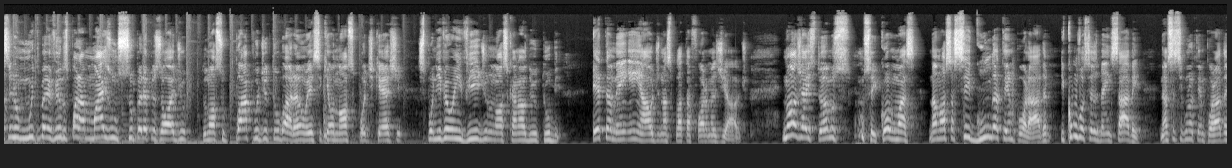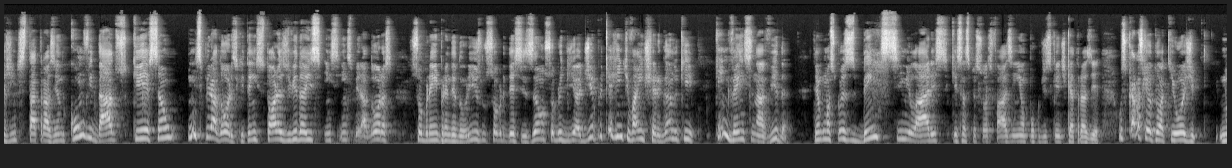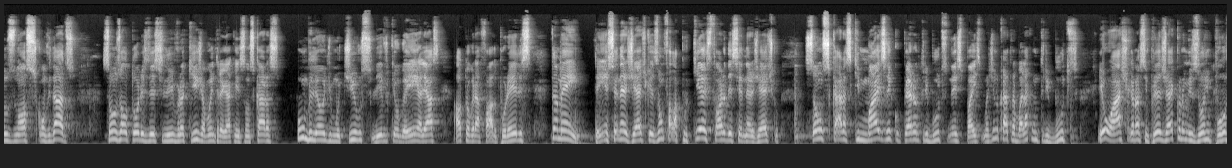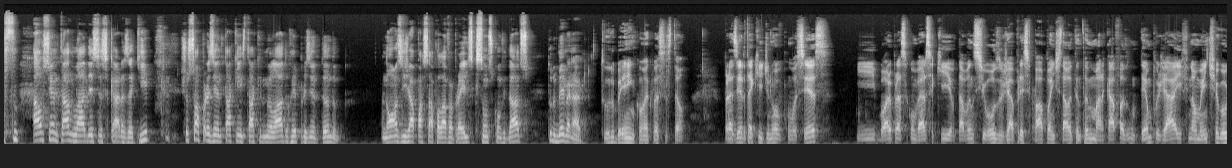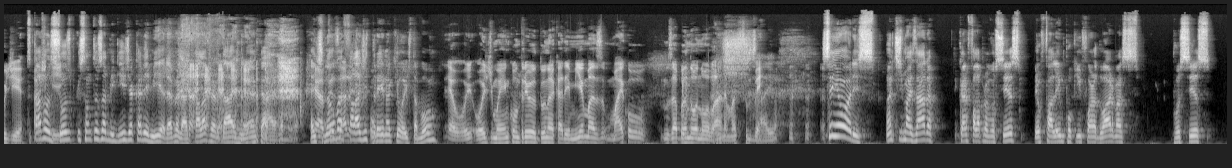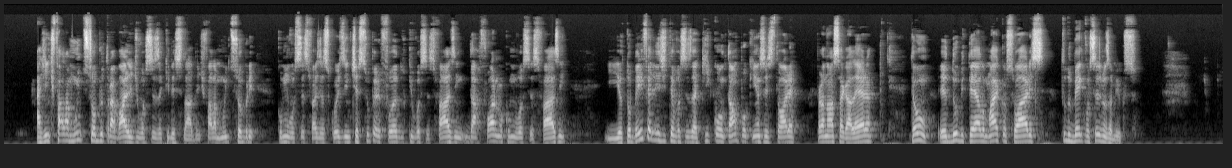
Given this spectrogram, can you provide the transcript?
galera, sejam muito bem-vindos para mais um super episódio do nosso Papo de Tubarão. Esse que é o nosso podcast disponível em vídeo no nosso canal do YouTube e também em áudio nas plataformas de áudio. Nós já estamos, não sei como, mas na nossa segunda temporada e como vocês bem sabem, nessa segunda temporada a gente está trazendo convidados que são inspiradores, que têm histórias de vida inspiradoras sobre empreendedorismo, sobre decisão, sobre o dia a dia, porque a gente vai enxergando que quem vence na vida tem algumas coisas bem similares que essas pessoas fazem e é um pouco disso que a gente quer trazer. Os caras que eu tô aqui hoje, nos nossos convidados, são os autores desse livro aqui, já vou entregar quem são os caras. Um bilhão de motivos, livro que eu ganhei, aliás, autografado por eles. Também tem esse energético, eles vão falar por que a história desse energético. São os caras que mais recuperam tributos nesse país. Imagina o cara trabalhar com tributos eu acho que a nossa empresa já economizou imposto ao sentar do lado desses caras aqui. Deixa eu só apresentar quem está aqui do meu lado, representando nós e já passar a palavra para eles, que são os convidados. Tudo bem, Bernardo? Tudo bem, como é que vocês estão? Prazer estar aqui de novo com vocês. E bora para essa conversa que eu tava ansioso já para esse papo, a gente tava tentando marcar faz um tempo já e finalmente chegou o dia. Tu tava Acho ansioso que... porque são teus amiguinhos de academia, né, verdade? Fala a verdade, né, cara? A gente é, não vai falar de treino aqui hoje, tá bom? É, hoje, hoje de manhã encontrei o Edu na academia, mas o Michael nos abandonou lá, né? Mas tudo bem. Senhores, antes de mais nada, eu quero falar para vocês, eu falei um pouquinho fora do ar, mas vocês a gente fala muito sobre o trabalho de vocês aqui desse lado. A gente fala muito sobre como vocês fazem as coisas. A gente é super fã do que vocês fazem, da forma como vocês fazem. E eu tô bem feliz de ter vocês aqui, contar um pouquinho essa história pra nossa galera. Então, Edu Bitelo, Michael Soares, tudo bem com vocês, meus amigos?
